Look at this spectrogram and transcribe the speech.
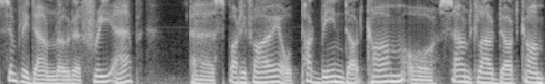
Simply download a free app uh, Spotify or Podbean.com or SoundCloud.com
